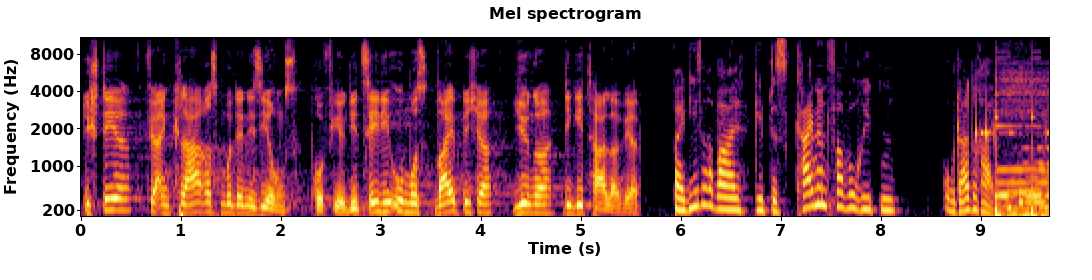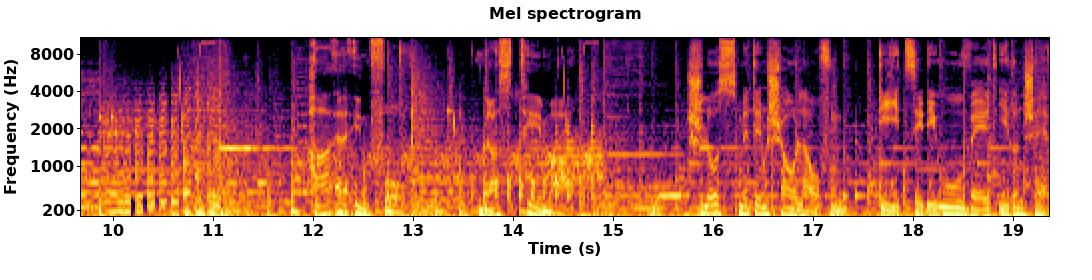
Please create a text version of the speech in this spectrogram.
Ich stehe für ein klares Modernisierungsprofil. Die CDU muss weiblicher, jünger, digitaler werden. Bei dieser Wahl gibt es keinen Favoriten oder drei. HR Info. Das Thema. Schluss mit dem Schaulaufen. Die CDU wählt ihren Chef.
